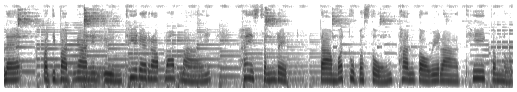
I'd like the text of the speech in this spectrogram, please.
และปฏิบัติงานอื่น ๆ ที่ได้รับมอบหมายให้สำเร็จตามวัตถุประสงค์ทันต่อเวลาที่กำหนด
